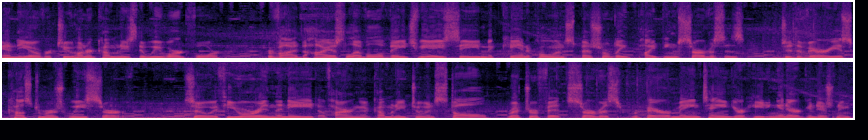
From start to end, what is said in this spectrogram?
and the over 200 companies that we work for provide the highest level of HVAC, mechanical, and specialty piping services to the various customers we serve. So if you are in the need of hiring a company to install, retrofit, service, repair, or maintain your heating and air conditioning,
